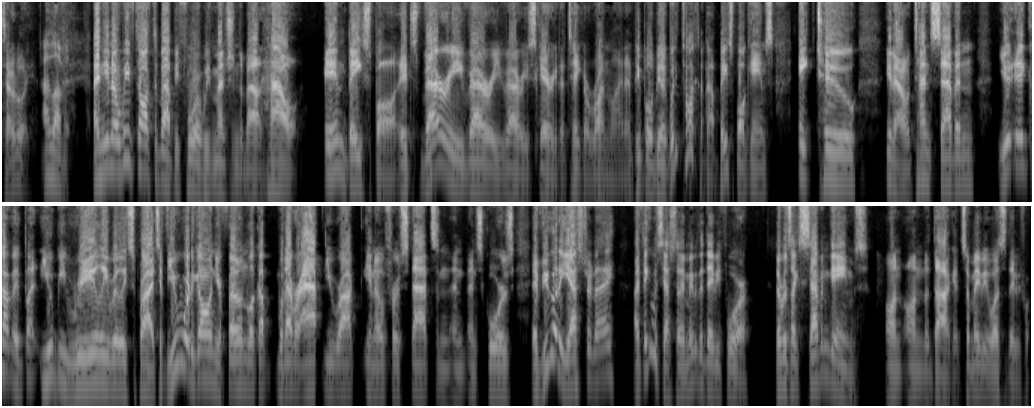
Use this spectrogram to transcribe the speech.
Totally. I love it. And you know, we've talked about before, we've mentioned about how in baseball, it's very, very, very scary to take a run line. And people will be like, What are you talking about? Baseball games, 8 2, you know, 10 7. You it come, but you'd be really, really surprised. If you were to go on your phone, look up whatever app you rock, you know, for stats and, and, and scores. If you go to yesterday, I think it was yesterday, maybe the day before, there was like seven games on on the docket. So maybe it was the day before.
